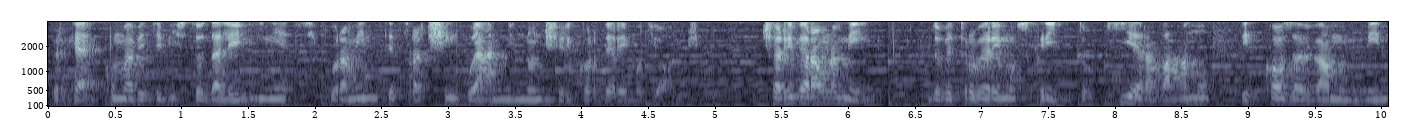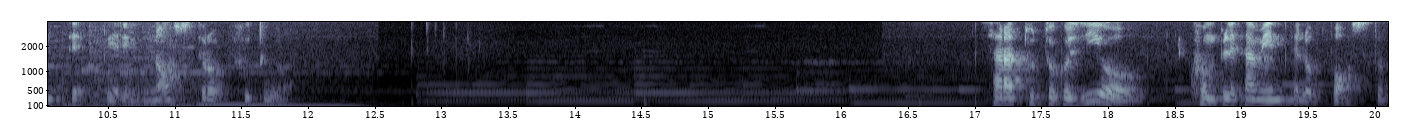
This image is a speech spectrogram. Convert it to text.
perché come avete visto dalle linee sicuramente fra 5 anni non ci ricorderemo di oggi. Ci arriverà una mail dove troveremo scritto chi eravamo e cosa avevamo in mente per il nostro futuro. Sarà tutto così o completamente l'opposto?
